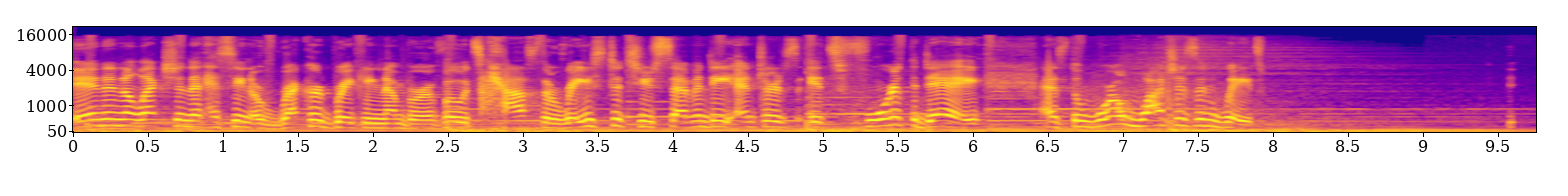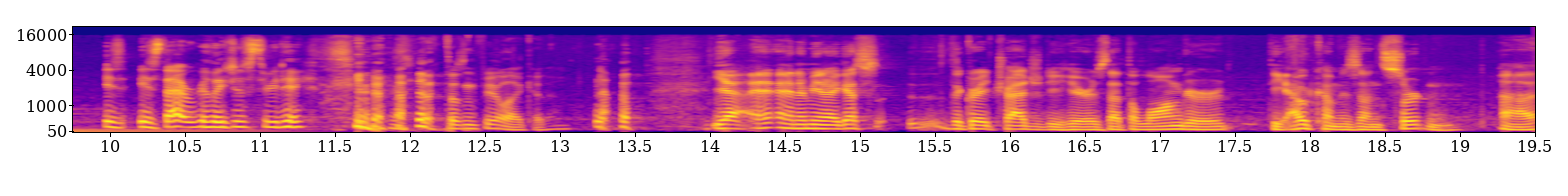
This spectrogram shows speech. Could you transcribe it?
In an election that has seen a record breaking number of votes cast, the race to 270 enters its fourth day as the world watches and waits. Is, is that really just three days? it doesn't feel like it. No. yeah, and, and I mean, I guess the great tragedy here is that the longer the outcome is uncertain, uh,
